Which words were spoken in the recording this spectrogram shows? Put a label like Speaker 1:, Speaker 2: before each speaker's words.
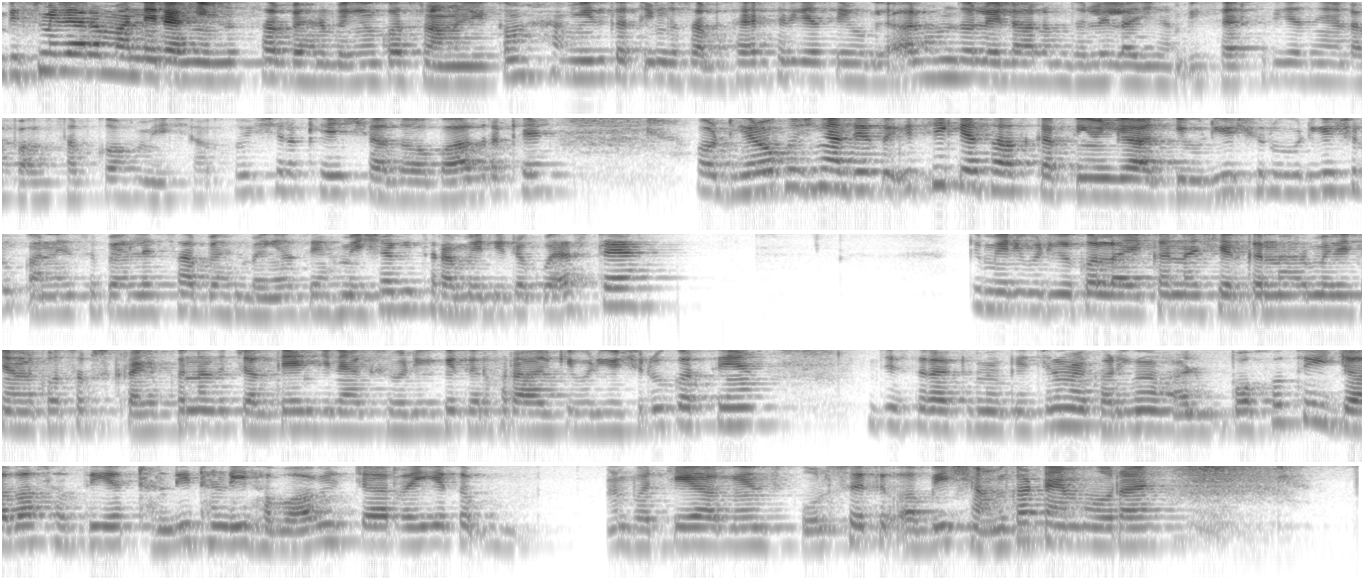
Speaker 1: बिसमीम सब बहन भाइयों को अस्सलाम वालेकुम। उम्मीद करती हूँ कि सब खैर खरिया से होंगे। अल्हम्दुलिल्लाह अल्हम्दुलिल्लाह जी, हम भी खैर खरीत से अल्लाह पाक सबको हमेशा खुश रखे शादो आबाद रखे। और ढेरों खुशियाँ दे तो इसी के साथ करती हूँ ये आज की वीडियो शुरू। वीडियो शुरू करने से पहले सब बहन भाइयों से हमेशा की तरह मेरी रिक्वेस्ट है कि मेरी वीडियो को लाइक करना शेयर करना और मेरे चैनल को सब्सक्राइब करना। तो चलते हैं जी नेक्स्ट वीडियो की तरफ़। आज की वीडियो शुरू करते हैं। जिस तरह की मैं किचन में खड़ी हूँ, आज बहुत ही ज़्यादा सर्दी है ठंडी ठंडी हवा भी चल रही है तो बच्चे आ गए स्कूल से तो अभी शाम का टाइम हो रहा है।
